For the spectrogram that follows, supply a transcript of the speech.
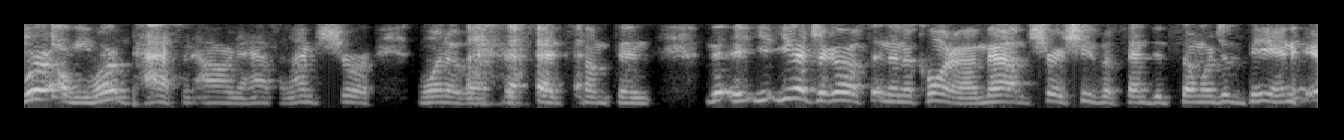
we're can't we're past an hour and a half, and I'm sure one of us has said something. You, you got your girl sitting in the corner. I'm I'm sure she's offended someone just being here.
